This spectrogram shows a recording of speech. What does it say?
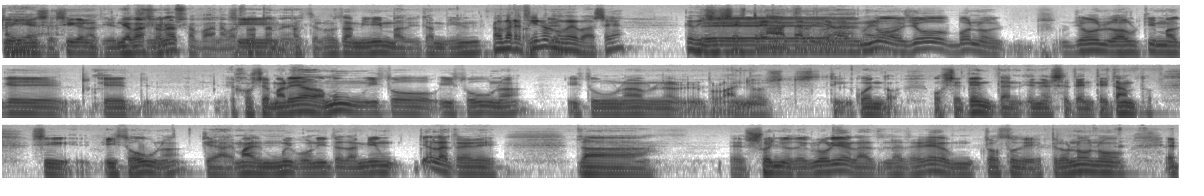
Sí, Ahí, se siguen haciendo. Y a Barcelona sí. se Barcelona también. Barcelona también, Madrid también. No me refiero a nuevas, ¿eh? Que dice, se Eh, estrena eh, zarzuelas No, yo, bueno, yo la última que, que José María Lamún hizo, hizo una, hizo una en el- por los años 50 o 70, en, el 70 y tanto. Sí, hizo una, que además es muy bonita también. Ya la traeré, la, el sueño de gloria, la, la traeré un trozo de... Pero no, no. eh,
